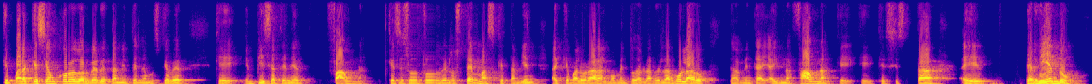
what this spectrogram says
que para que sea un corredor verde también tenemos que ver que empiece a tener fauna, que ese es otro de los temas que también hay que valorar al momento de hablar del arbolado. Realmente hay, una fauna que, que, se está eh, perdiendo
